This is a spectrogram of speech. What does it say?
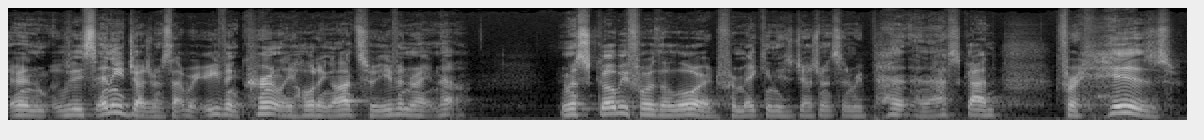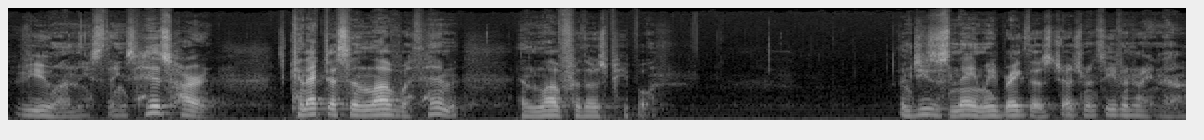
and release any judgments that we're even currently holding on to, even right now. We must go before the Lord for making these judgments and repent and ask God for His view on these things, His heart, to connect us in love with Him and love for those people. In Jesus' name, we break those judgments even right now.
